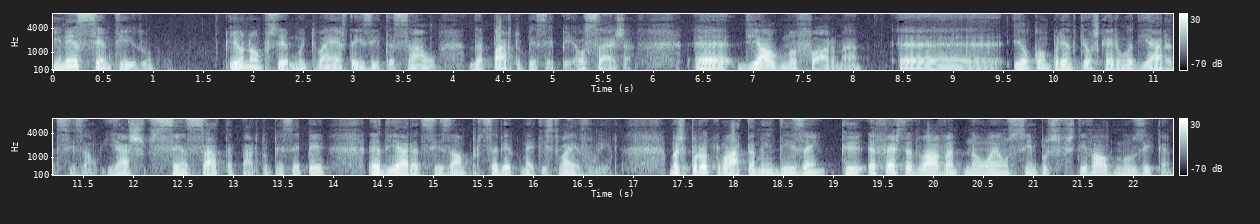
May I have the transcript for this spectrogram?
E nesse sentido, eu não percebo muito bem esta hesitação da parte do PCP. Ou seja, eh, de alguma forma, eu compreendo que eles queiram adiar a decisão e acho sensato da parte do PCP adiar a decisão por saber como é que isto vai evoluir. Mas, por outro lado, também dizem que a festa do Avante não é um simples festival de música,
